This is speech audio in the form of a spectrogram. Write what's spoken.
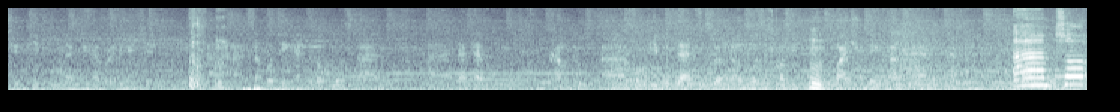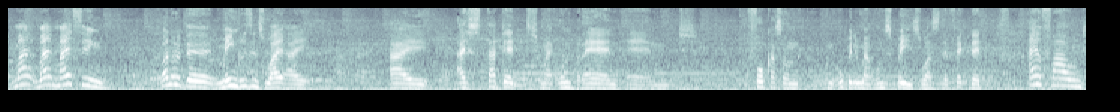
should people, like you have already mentioned, uh, supporting and locals and that have come through uh, for people that don't know Moses Coffee? Mm. Why should they come and... Um, so my, my, my thing one of the main reasons why I I I started my own brand and focus on, on opening my own space was the fact that I found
